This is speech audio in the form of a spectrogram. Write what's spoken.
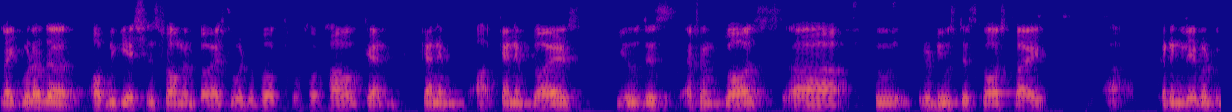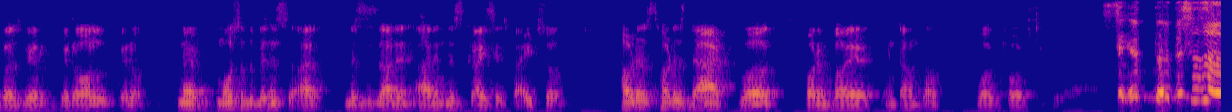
Like, what are the obligations from employers toward the workforce, or how can can uh, can employers use this FM clause uh, to reduce this cost by uh, cutting labor because we're we're all you know know, most of the business are businesses are in, are in this crisis, right? So, how does how does that work for employers in terms of workforce? See, this is a,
